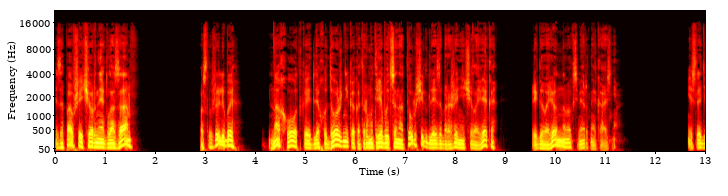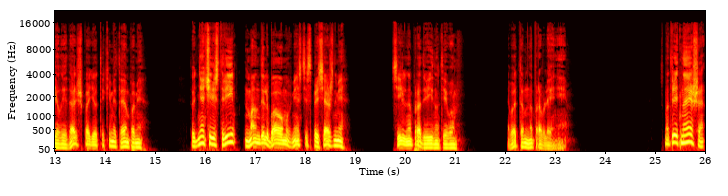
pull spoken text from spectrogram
и запавшие черные глаза послужили бы находкой для художника, которому требуется натурщик для изображения человека, приговоренного к смертной казни. Если дело и дальше пойдет такими темпами, то дня через три Мандельбаум вместе с присяжными сильно продвинут его в этом направлении. Смотреть на Эша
